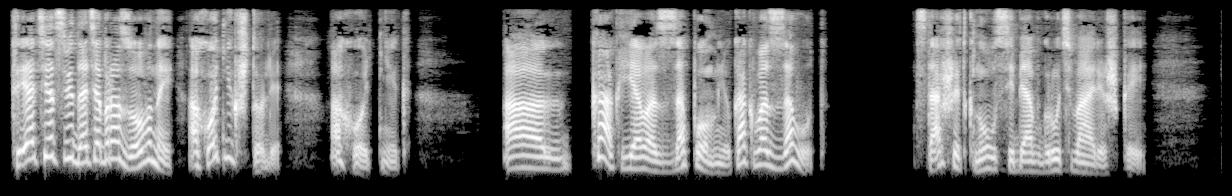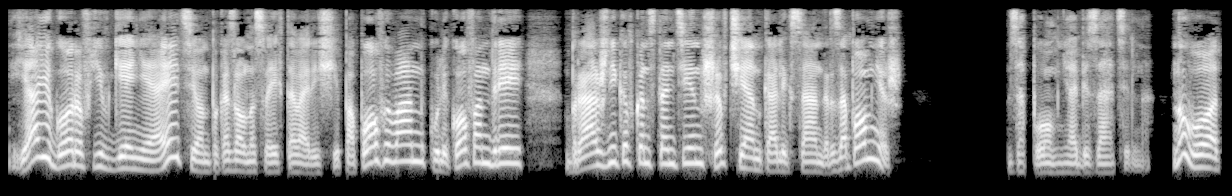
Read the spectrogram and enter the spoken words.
«Ты, отец, видать, образованный. Охотник, что ли?» «Охотник. «А как я вас запомню? Как вас зовут?» Старший ткнул себя в грудь варежкой. «Я Егоров Евгений, а эти, — он показал на своих товарищей, — Попов Иван, Куликов Андрей, Бражников Константин, Шевченко Александр. Запомнишь?» «Запомню обязательно. Ну вот,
